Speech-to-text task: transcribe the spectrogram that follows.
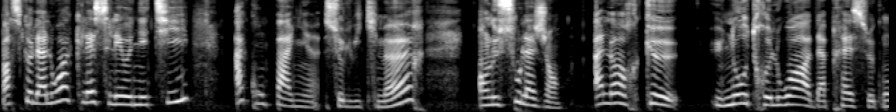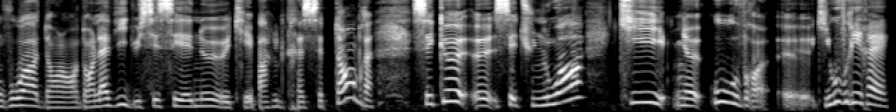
Parce que la loi Claes-Leonetti accompagne celui qui meurt en le soulageant, alors que une autre loi, d'après ce qu'on voit dans, dans l'avis du CCNE qui est paru le 13 septembre, c'est que euh, c'est une loi qui euh, ouvre, euh, qui ouvrirait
